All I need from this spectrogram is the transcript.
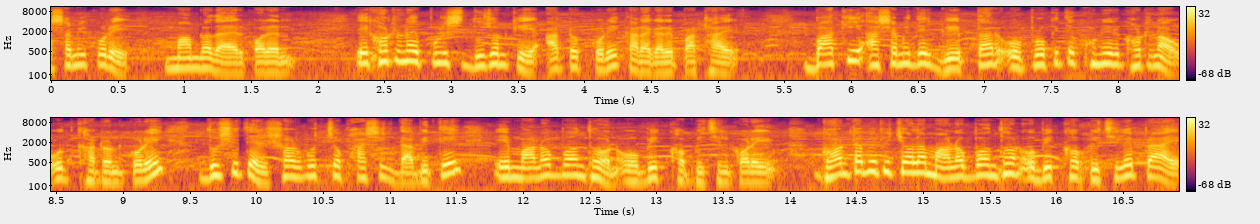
আসামি করে মামলা দায়ের করেন। এ ঘটনায় পুলিশ দুজনকে আটক করে কারাগারে পাঠায়। বাকি আসামিদের গ্রেপ্তার ও প্রকৃত খুনের ঘটনা উদ্ঘাটন করে দোষীদের সর্বোচ্চ ফাঁসির দাবিতে এ মানববন্ধন ও বিক্ষোভ মিছিল করে। ঘণ্টাব্যাপী চলা মানববন্ধন ও বিক্ষোভ মিছিলে প্রায়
